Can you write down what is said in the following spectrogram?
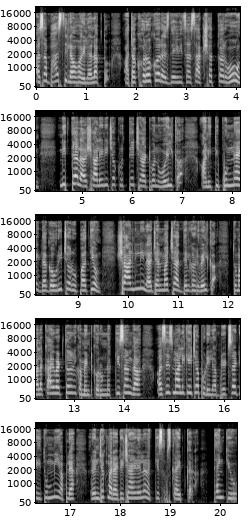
असा भास तिला व्हायला लागतो. आता खरोखरच देवीचा साक्षात्कार होऊन नित्याला शालिनीच्या कृत्याची आठवण होईल का? आणि ती पुन्हा एकदा गौरीच्या रूपात येऊन शालिनीला जन्माचे अद्दल घडवेल का? तुम्हाला काय वाटतं? कमेंट करून नक्की सांगा. असेच मालिकेच्या पुढील अपडेटसाठी तुम्ही आपल्या रंजक मराठी चॅनेलला नक्की सबस्क्राईब करा. थँक्यू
